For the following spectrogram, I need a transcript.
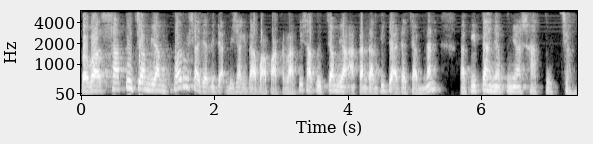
bahwa satu jam yang baru saja tidak bisa kita apa-apakan lagi, satu jam yang akan dan tidak ada jaminan, nah kita hanya punya satu jam.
